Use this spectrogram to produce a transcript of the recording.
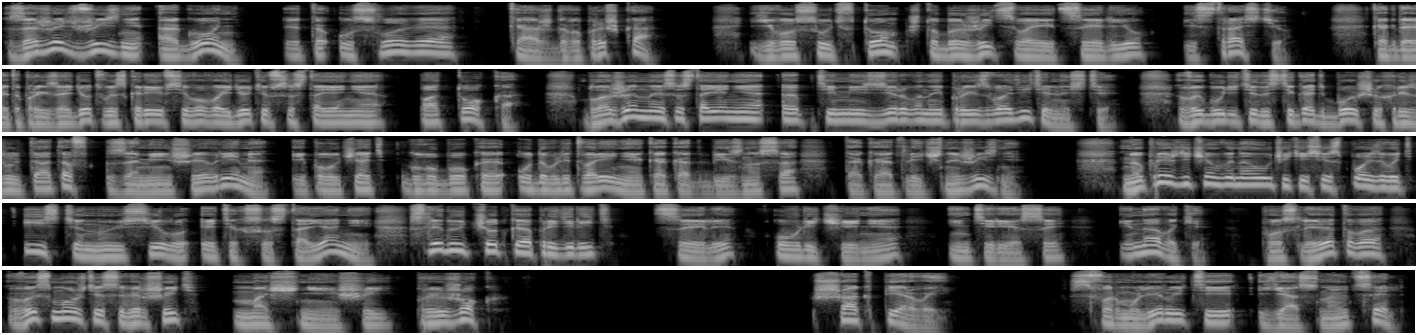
Зажечь в жизни огонь — это условие каждого прыжка. Его суть в том, чтобы жить своей целью и страстью. Когда это произойдет, вы, скорее всего, войдете в состояние потока, блаженное состояние оптимизированной производительности. Вы будете достигать больших результатов за меньшее время и получать глубокое удовлетворение как от бизнеса, так и от личной жизни. Но прежде чем вы научитесь использовать истинную силу этих состояний, следует четко определить цели, увлечения, интересы и навыки. После этого вы сможете совершить мощнейший прыжок. Шаг первый. Сформулируйте ясную цель.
